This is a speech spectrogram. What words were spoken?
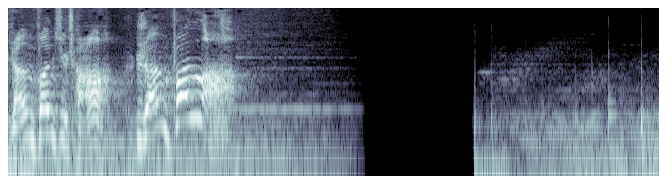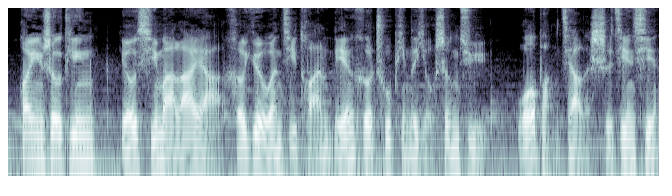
燃翻剧场，燃翻了！欢迎收听由喜马拉雅和阅文集团联合出品的有声剧《我绑架了时间线》，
